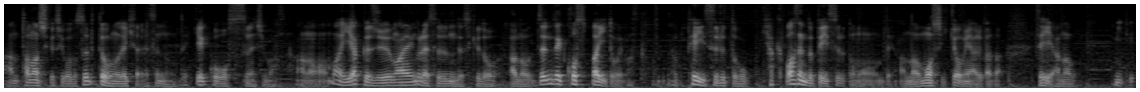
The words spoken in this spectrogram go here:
あの楽しく仕事するってこともできたりするので、結構お勧めします。あの、まあ、約10万円ぐらいするんですけど、あの、全然コスパいいと思います。ペイすると、100%ペイすると思うので、あの、もし興味ある方、ぜひ、あの、見て、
